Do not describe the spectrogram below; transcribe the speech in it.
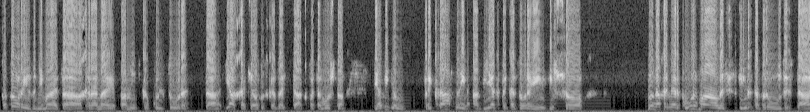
которые занимаются охраной памятников культуры. Да, я хотел бы сказать так, потому что я видел прекрасные объекты, которые еще ну, например, Курмалыш, Скирта, Брузис, да.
